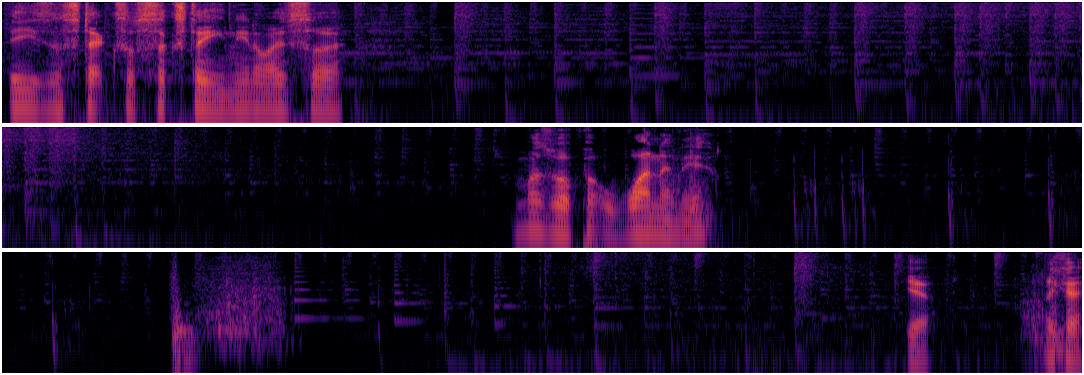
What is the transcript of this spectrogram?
these in stacks of 16 anyway, so might as well put one in there. Yeah. Okay.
